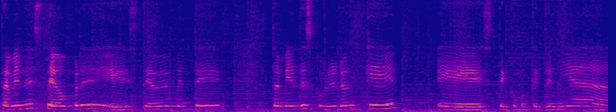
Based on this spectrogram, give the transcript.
También este hombre, este, obviamente, también descubrieron que, eh, este, como que tenía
